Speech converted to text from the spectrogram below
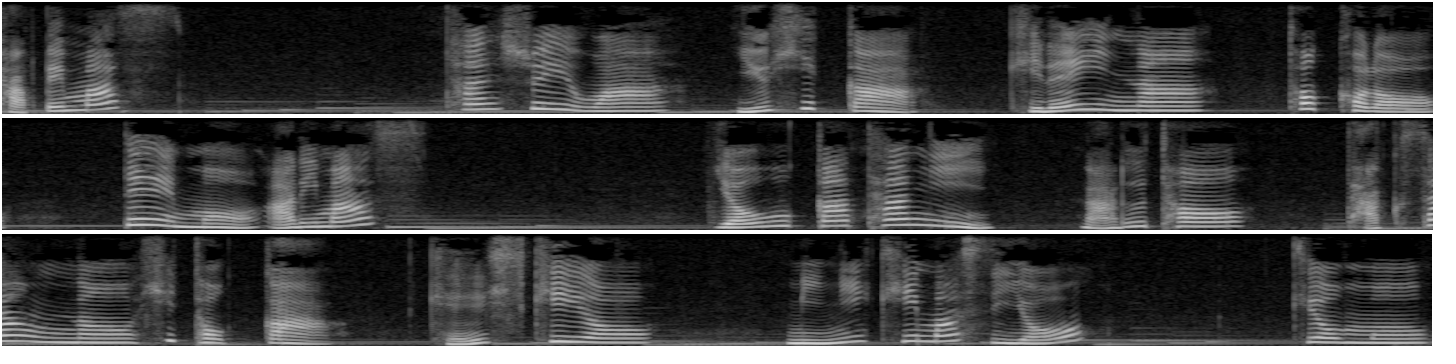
食べます。淡水は夕日がきれいなところでもあります。夕方になるとたくさんの人が景色を見に来ますよ。今日も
